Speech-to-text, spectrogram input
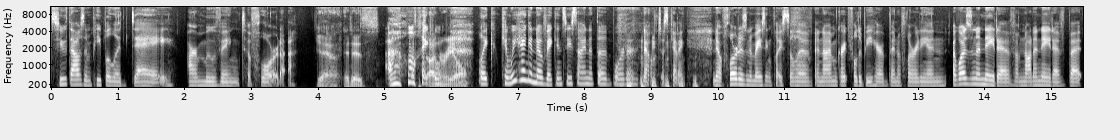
2,000 people a day are moving to Florida. Yeah, it is. I'm like, unreal. Like, can we hang a no vacancy sign at the border? No, just kidding. No, Florida is an amazing place to live, and I'm grateful to be here. I've been a Floridian. I wasn't a native. I'm not a native, but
